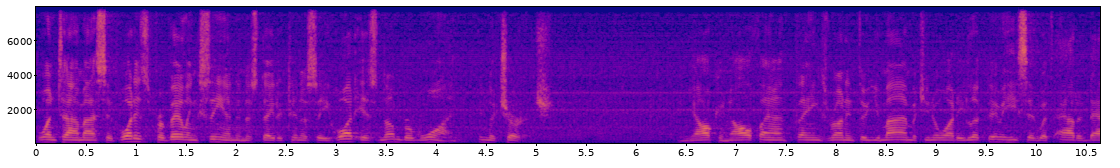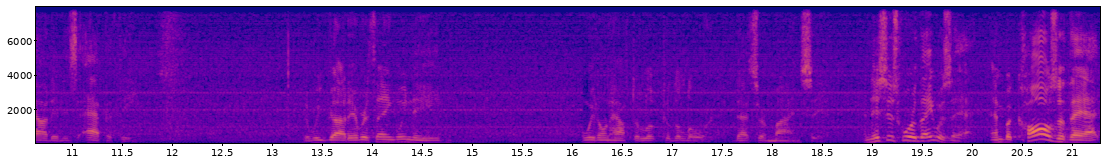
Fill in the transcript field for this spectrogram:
one time I said, What is prevailing sin in the state of Tennessee? What is number one in the church? And y'all can all find things running through your mind, but you know what? He looked at me, he said, Without a doubt, it is apathy. That we've got everything we need, we don't have to look to the Lord. That's their mindset. And this is where they was at. And because of that,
